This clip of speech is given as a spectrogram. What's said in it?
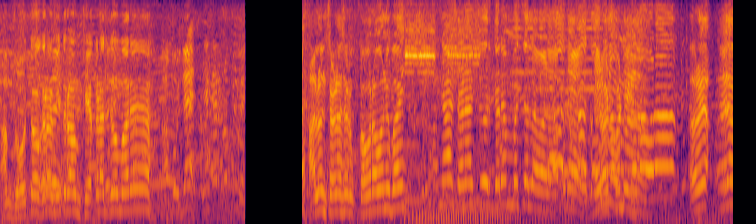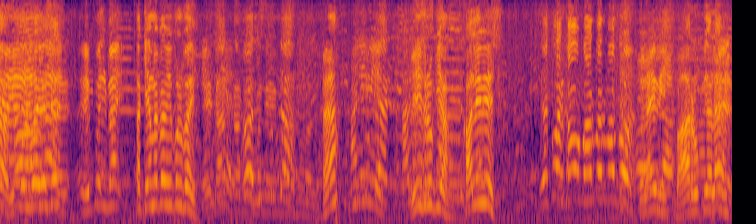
આમાં જોતો ખરા મિત્રો આમ ઠેકડા જ મારે હાલો ને ચણાસર કવરાવો ને ભાઈ ચણાચોર ગરમ મસાલા વાળા આપણે અરે વિપુલભાઈ હશે વિપુલભાઈ આ કેમ આપ્યા વિપુલભાઈ હે વીસ રૂપિયા ખાલી વીસ એકવાર ખાઓ બાર બાર માંગો. તો લાવી. બાર રૂપિયા લાય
